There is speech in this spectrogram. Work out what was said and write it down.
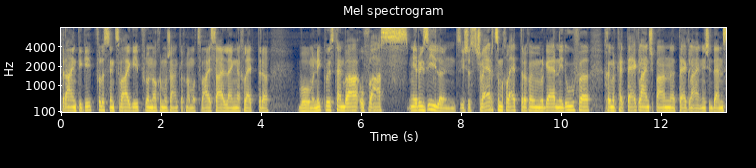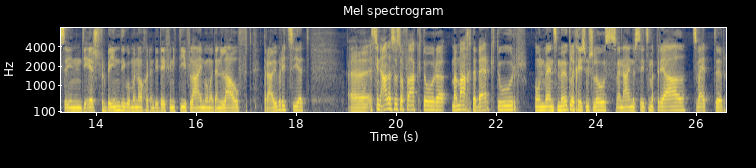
den einen Gipfel. Es sind zwei Gipfel und nachher musst du eigentlich nochmal zwei Seillängen klettern, wo wir nicht gewusst haben, auf was wir uns einlösen. Ist es schwer zum Klettern, können wir gerne nicht rauf, können wir keine Tagline spannen. Tagline ist in dem Sinn die erste Verbindung, wo man nachher dann die definitive Line, wo man dann läuft, drauf überzieht. Äh, es sind alles so Faktoren. Man macht eine Bergtour und wenn es möglich ist am Schluss, wenn einerseits Material, das Wetter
